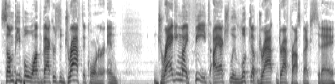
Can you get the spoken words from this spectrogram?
Some people want the Packers to draft a corner. And dragging my feet, I actually looked up draft, draft prospects today.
